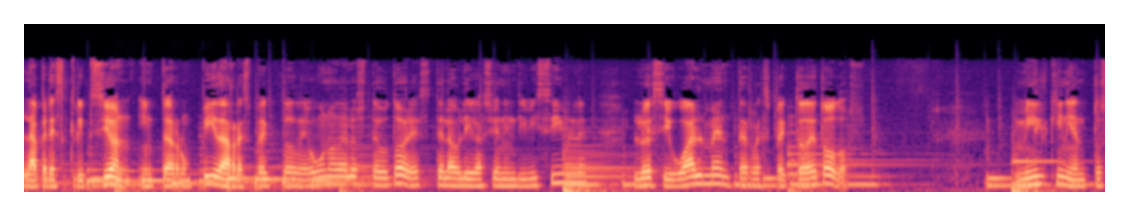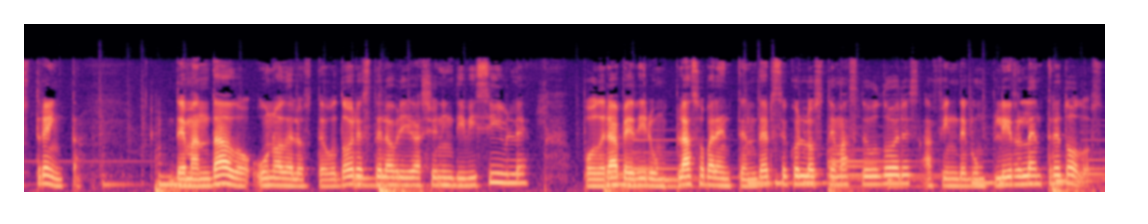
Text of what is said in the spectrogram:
La prescripción interrumpida respecto de uno de los deudores de la obligación indivisible lo es igualmente respecto de todos. 1530. Demandado uno de los deudores de la obligación indivisible, podrá pedir un plazo para entenderse con los demás deudores a fin de cumplirla entre todos,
